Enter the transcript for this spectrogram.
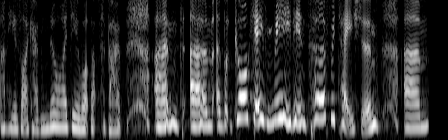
And he was like, I have no idea what that's about. And, um, but God gave me the interpretation um,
